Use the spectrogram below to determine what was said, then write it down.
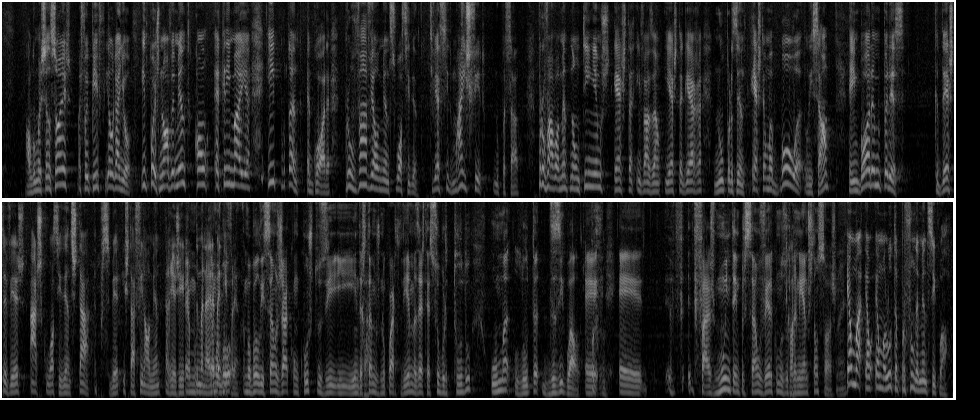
algumas sanções, mas foi PIF e ele ganhou. E depois, novamente, com a Crimeia. E, portanto, agora, provavelmente, se o Ocidente tivesse sido mais firme no passado, provavelmente não tínhamos esta invasão e esta guerra no presente. Esta é uma boa lição, embora me pareça que desta vez acho que o Ocidente está a perceber e está finalmente a reagir é uma, de maneira é bem boa, diferente. É uma boa lição já com custos e, e ainda claro. estamos no quarto dia, mas esta é sobretudo uma luta desigual. É, é, faz muita impressão ver como os ucranianos claro. estão sós, não é? É uma, é, é uma luta profundamente desigual.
